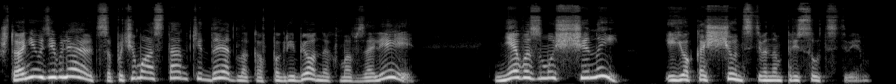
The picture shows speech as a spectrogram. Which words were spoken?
что они удивляются, почему останки Дедлоков, погребенных в мавзолее, не возмущены ее кощунственным присутствием.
